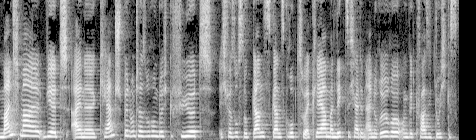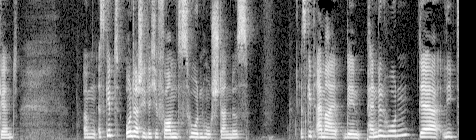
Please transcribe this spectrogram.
Manchmal wird eine Kernspinnuntersuchung durchgeführt. Ich versuche es so ganz, ganz grob zu erklären. Man legt sich halt in eine Röhre und wird quasi durchgescannt. Ähm, es gibt unterschiedliche Formen des Hodenhochstandes. Es gibt einmal den Pendelhoden, der liegt,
